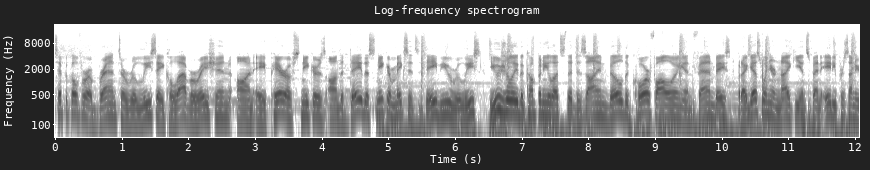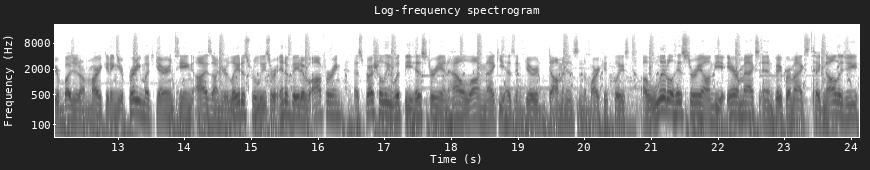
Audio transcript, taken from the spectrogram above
typical for a brand to release a collaboration on a pair of sneakers on the day the sneaker makes its debut release. Usually the company lets the design build a core following and fan base, but I guess when you're Nike and spend 80% of your budget on marketing, you're pretty much guaranteeing eyes on your latest release or innovative offering, especially with the history and how long Nike has endured dominance in the marketplace. A little history on the Air Max and Vapor Max technology.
